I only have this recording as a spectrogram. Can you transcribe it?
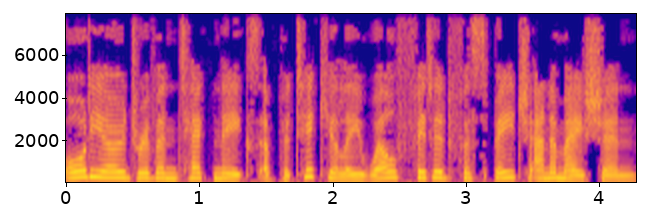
Audio-driven techniques are particularly well fitted for speech animation.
